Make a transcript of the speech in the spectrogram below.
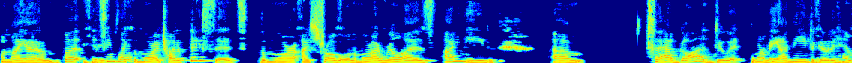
on my own, but mm-hmm. it seems like the more I try to fix it, the more I struggle and the more I realize I need, um, to have God do it for me. I need to go to Him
